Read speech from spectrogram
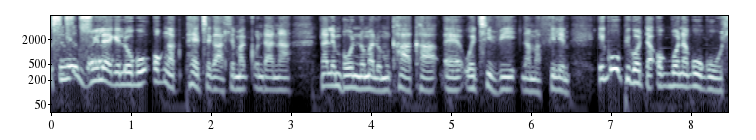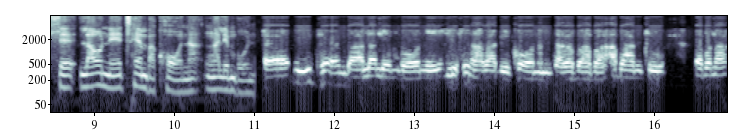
sikuzwileke lokhu okungakuphethe kahle maqondana nalemboni noma lomkhakha eh, we TV namafilm ikuphi kodwa okubona kukuhle la onethemba khona ngalemboni eh ithemba lalemboni lisingakabi khona mntaka baba. Abantu yabona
